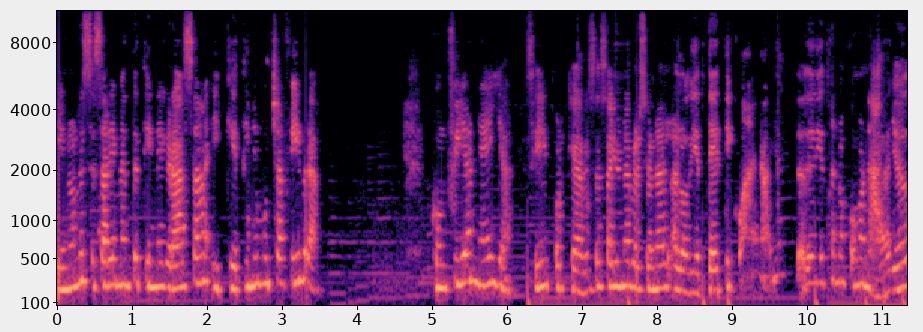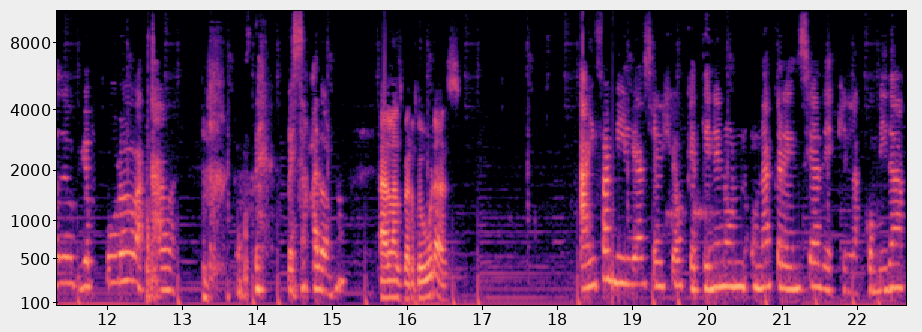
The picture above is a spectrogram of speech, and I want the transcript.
y no necesariamente tiene grasa y que tiene mucha fibra. Confía en ella, ¿sí? Porque a veces hay una versión a, lo dietético, ay, no, yo de dieta no como nada, yo, yo puro acá, este, pesado, ¿no? A las verduras. Hay familias, Sergio, que tienen una creencia de que la comida,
